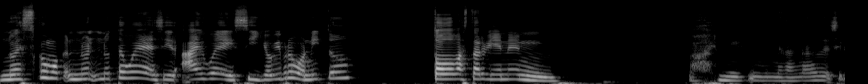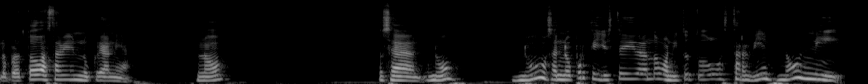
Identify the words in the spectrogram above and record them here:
No es como, no, no te voy a decir, ay, güey, si yo vibro bonito, todo va a estar bien en... Ay, ni, ni me dan ganas de decirlo, pero todo va a estar bien en Ucrania. ¿no? O sea, no, no, o sea, no porque yo esté vibrando bonito todo va a estar bien, no, ni,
